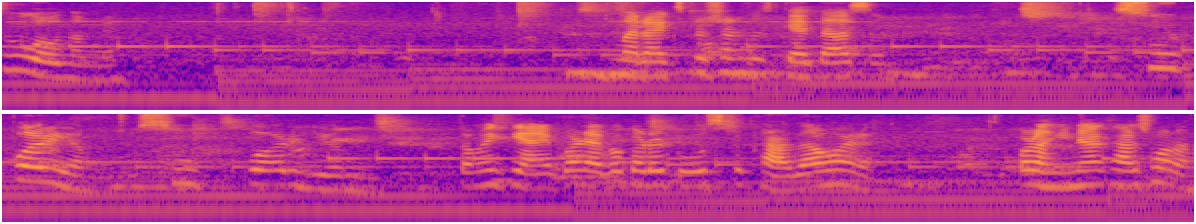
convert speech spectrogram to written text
શું કહું તમને? મારા એક્સપ્રેશન કહેતા હશે. સુપર યમ સુપર યમ તમે ક્યાંય પણ એવોકાડો ટોસ્ટ ખાધા હોય ને, પણ અહીંના ખાશો ને,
